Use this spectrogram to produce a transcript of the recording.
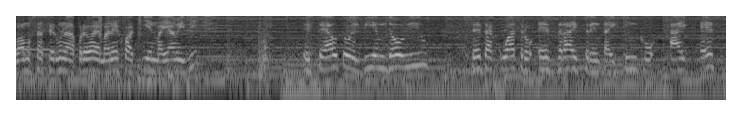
Vamos a hacer una prueba de manejo aquí en Miami Beach. Este auto, el BMW Z4 S-Drive 35IS,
